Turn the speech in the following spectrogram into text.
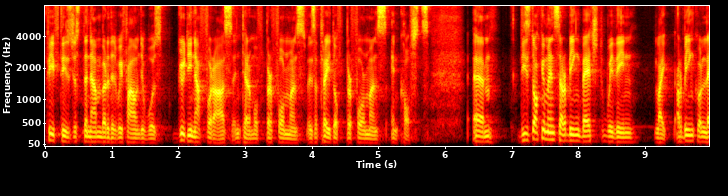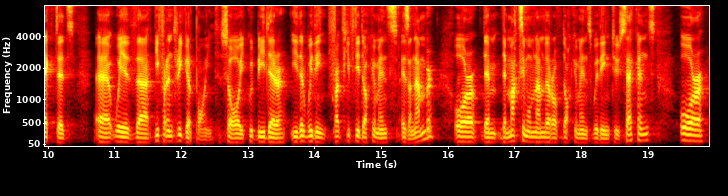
50 is just the number that we found it was good enough for us in terms of performance, as a trade-off performance and costs. Um, these documents are being batched within, like, are being collected uh, with a different trigger point. So it could be there either within 50 documents as a number, or the, the maximum number of documents within two seconds, or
